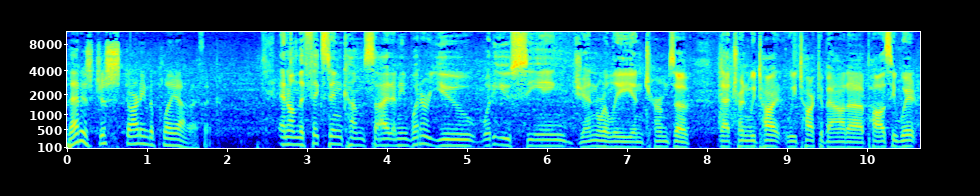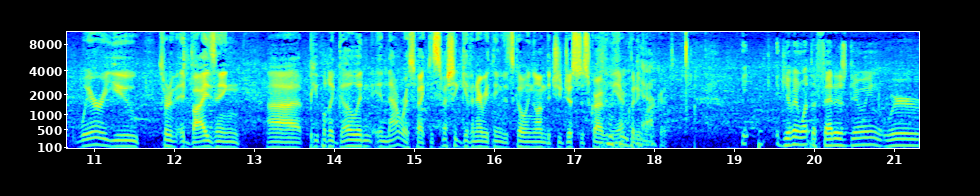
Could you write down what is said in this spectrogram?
that is just starting to play out. I think. And on the fixed income side, I mean, what are you what are you seeing generally in terms of that trend? We talked we talked about uh, policy. Where where are you sort of advising uh, people to go in, in that respect, especially given everything that's going on that you just described in the equity Yeah. markets? given what the Fed is doing, we're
